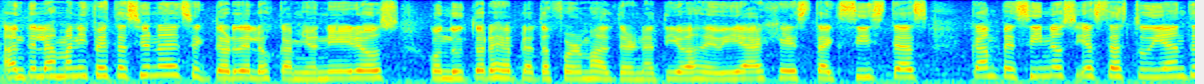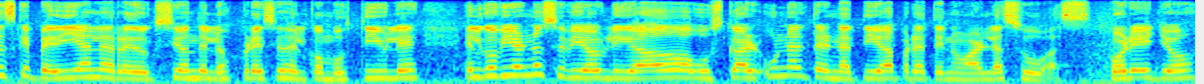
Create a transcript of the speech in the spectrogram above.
Ante las manifestaciones del sector de los camioneros, conductores de plataformas alternativas de viajes, taxistas, campesinos y hasta estudiantes que pedían la reducción de los precios del combustible, el gobierno se vio obligado a buscar una alternativa para atenuar las subas. Por ello,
